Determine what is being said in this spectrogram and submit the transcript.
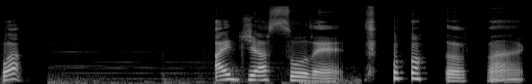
What? I just saw that. The fuck?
